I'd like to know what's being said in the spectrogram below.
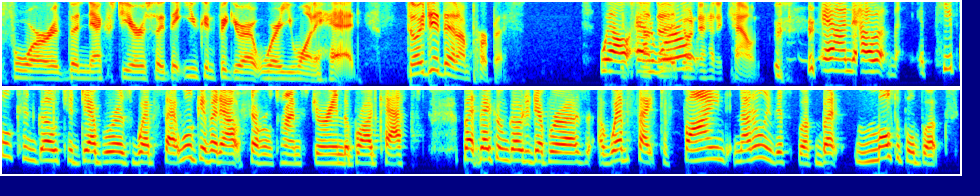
for the next year so that you can figure out where you want to head. So I did that on purpose. Well, and we're I don't know how to count. and uh, people can go to Deborah's website. We'll give it out several times during the broadcast, but they can go to Deborah's uh, website to find not only this book but multiple books,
